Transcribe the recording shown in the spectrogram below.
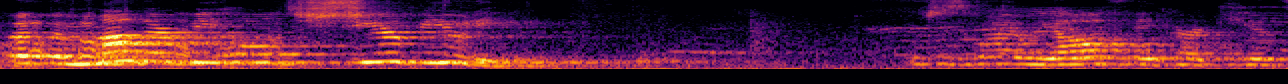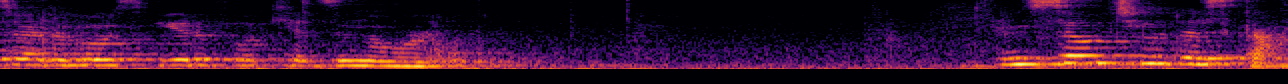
But the mother beholds sheer beauty, which is why we all think our kids are the most beautiful kids in the world. And so too does God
